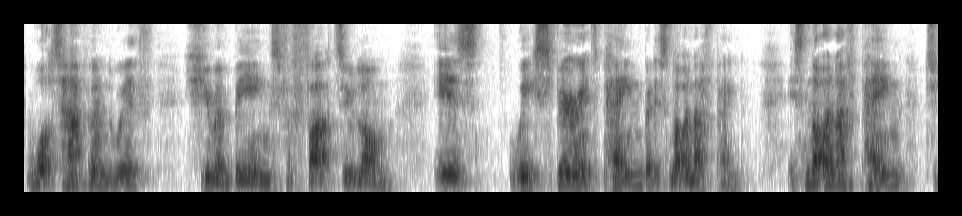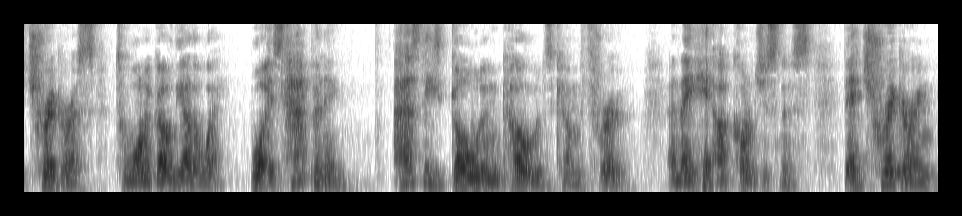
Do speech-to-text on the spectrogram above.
What's happened with human beings for far too long is we experience pain, but it's not enough pain. It's not enough pain to trigger us to want to go the other way. What is happening as these golden codes come through and they hit our consciousness, they're triggering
